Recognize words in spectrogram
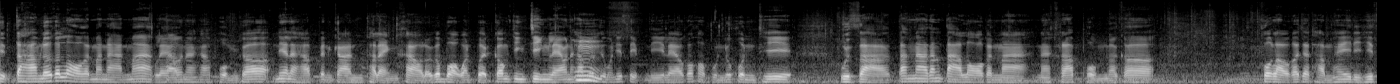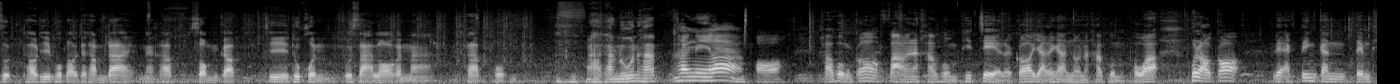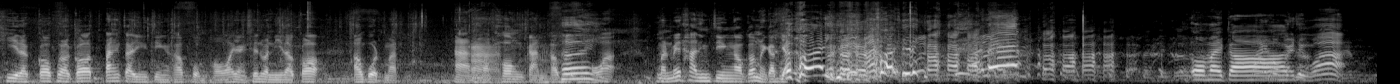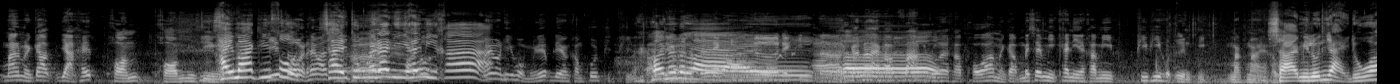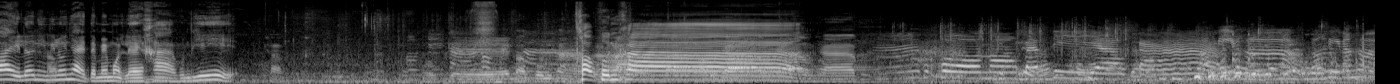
ติดตามแล้วก็รอกันมานานมากแล้วนะครับ ผมก็เนี่ยแหละครับเป็นการแถลงข่าวแล้วก็บอกวันเปิดกล้องจริง ๆ แล้วนะครับอืมก็คือวันที่ 10 นี้แล้วก็ขอบคุณทุกคนที่อุตส่าห์ตั้งหน้าตั้งตารอกันมานะครับ ผมแล้วก็พวกเราก็จะทำให้ดีที่สุดเท่าที่พวกเราจะทำได้นะครับ สมกับที่ทุกคนอุตส่าห์รอกันมาครับผม อ่าทางนู้นครับ ทางนี้ล่ะ อ๋อครับผมก็ฝากไว้นะครับผมพี่เจแล้วก็อยากได้การนนท์นะครับผมเพราะว่าพวกเราก็เรียน acting กันเต็มที่แล้วก็พวกเราก็ตั้งใจจริงๆครับผมเพราะว่าอย่างเช่นวันนี้เราก็เอาบทมาอ่านอ่าม มาท่องกันครับผเฮ้มยเพราะว่ามันไม่ทันจริงๆเราก็เหมือนกับอยาก เฮ้ยเล่นโอ้ my ไม่ผม god หมายถึงว่า มันเหมือนกับอยากให้พร้อมพร้อมจริงๆให้มากที่สุด ให้มากใช้ทุกวินาทีให้มีค่า ไม่บางทีผมเรียบเรียงคำพูดผิดๆเฮ้ยไม่เป็นไรเด็กอินเตอร์เด็กอินเตอร์ ก็ได้ครับฝากด้วยครับ เพราะว่าเหมือนกับไม่ใช่มีแค่นี้นะครับมีพี่ๆคนอื่นอีกมากมายครับ ใช่มีรุ่นใหญ่ด้วย เรื่องนี้มีรุ่นใหญ่เต็มไปหมดเลยค่ะ คุณพี่โอเคโอเคขอบคุณค่ะ ขอบคุณค่ะครับ ทุกคนมองแป๊บเดียวกันนี่ค่ะตรงนี้นะคะ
